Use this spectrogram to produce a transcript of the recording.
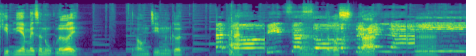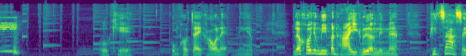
คลิปเนี้ยไม่สนุกเลย แต่เอาจริงๆมันก็นะ Pizza Ah, logo slat. mozzarella! โอเค ผมเข้าใจเขาแหละนะครับ แล้วเขายังมีปัญหาอีกเรื่องหนึ่งนะ พิซซ่าใส่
